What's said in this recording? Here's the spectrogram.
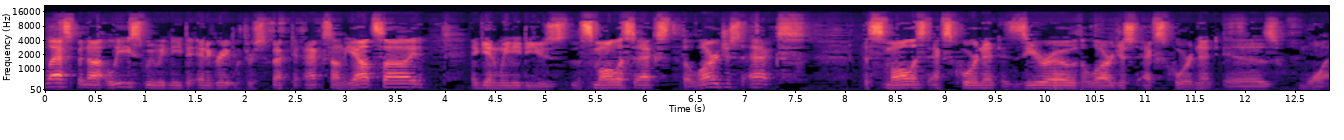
Last but not least, we would need to integrate with respect to x on the outside. Again, we need to use the smallest x to the largest x. The smallest x coordinate is 0. The largest x coordinate is 1.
